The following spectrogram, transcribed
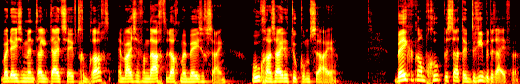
waar deze mentaliteit ze heeft gebracht en waar ze vandaag de dag mee bezig zijn. Hoe gaan zij de toekomst zaaien? Bekenkamp Groep bestaat uit drie bedrijven.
